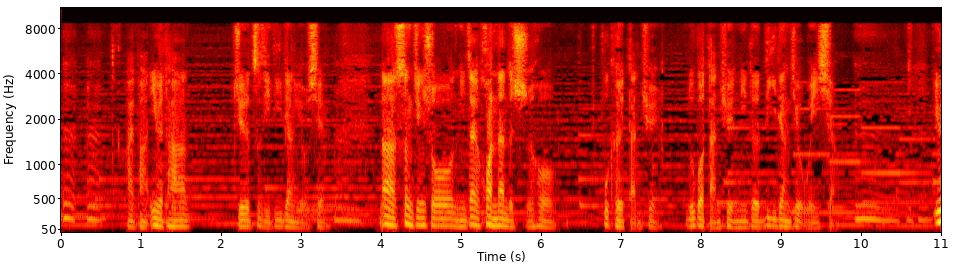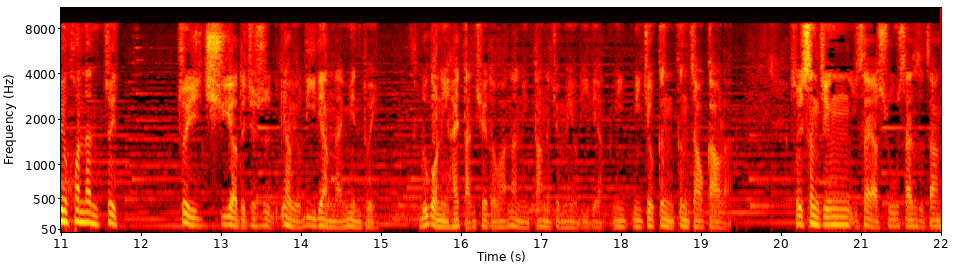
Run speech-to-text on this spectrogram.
嗯嗯。害怕，因为他觉得自己力量有限。嗯。那圣经说，你在患难的时候不可以胆怯，如果胆怯，你的力量就微小。嗯，因为患难最最需要的就是要有力量来面对。如果你还胆怯的话，那你当然就没有力量，你你就更更糟糕了。所以圣经以赛亚书三十章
